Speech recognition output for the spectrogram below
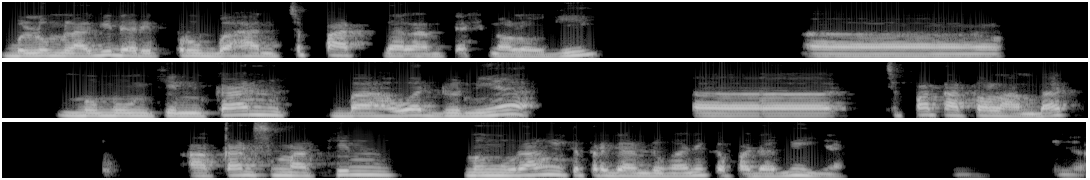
Belum lagi dari perubahan cepat dalam teknologi uh, memungkinkan bahwa dunia uh, cepat atau lambat akan semakin mengurangi ketergantungannya kepada minyak. Ya.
